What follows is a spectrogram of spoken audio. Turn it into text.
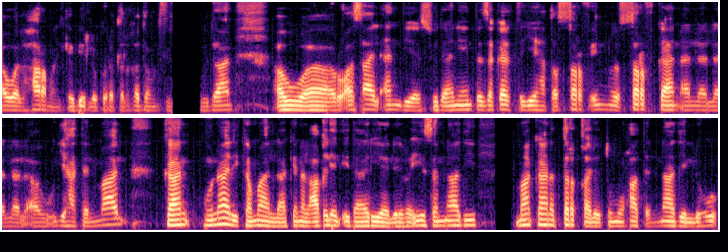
أو الهرم الكبير لكرة القدم في السودان أو رؤساء الأندية السودانية. أنت ذكرت جهة الصرف إنه الصرف كان أو جهة المال كان هنالك مال لكن العقلية الإدارية لرئيس النادي ما كانت ترقى لطموحات النادي اللي هو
